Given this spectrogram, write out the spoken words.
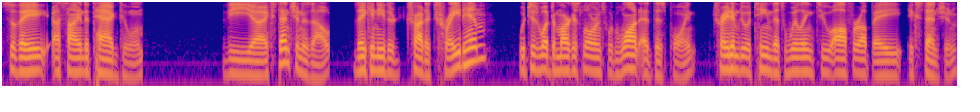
So they assigned a tag to him. The uh, extension is out. They can either try to trade him, which is what DeMarcus Lawrence would want at this point, trade him to a team that's willing to offer up a extension,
